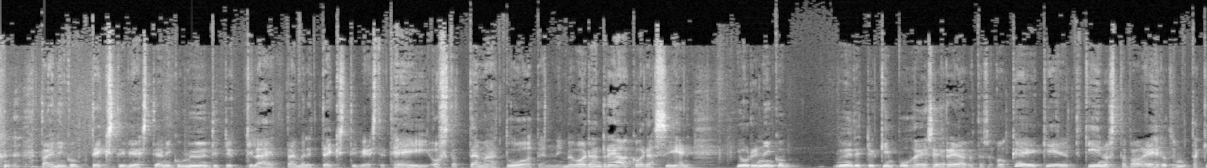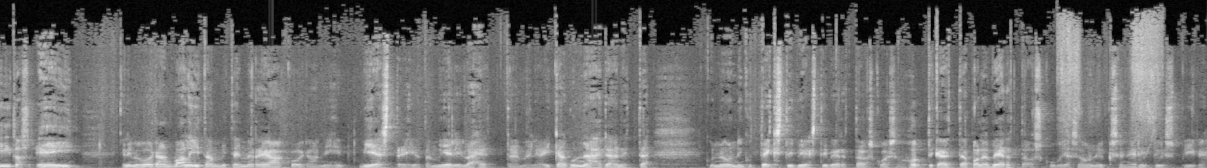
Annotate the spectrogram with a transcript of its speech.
tai niin kuin tekstiviestiä, niin kuin myyntitykki lähettää meille tekstiviestiä, että hei, osta tämä tuote, niin me voidaan reagoida siihen juuri niin kuin myyntitykin puheeseen reagoida. Okei, kiinnostava ehdotus, mutta kiitos ei. Eli me voidaan valita, miten me reagoidaan niihin viesteihin, joita mieli lähettää meille. Ja ikään kuin nähdään, että kun ne on niin tekstiviestivertauskuvia. Hotti käyttää paljon vertauskuvia, se on yksi sen erityispiirre.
